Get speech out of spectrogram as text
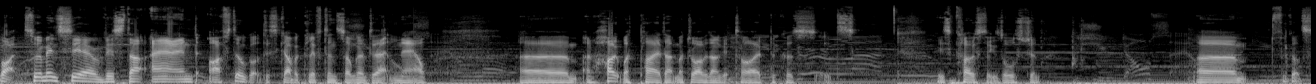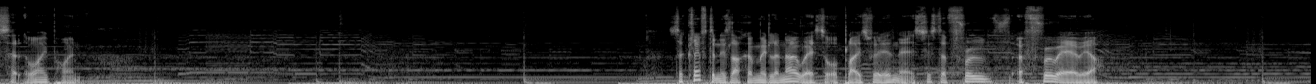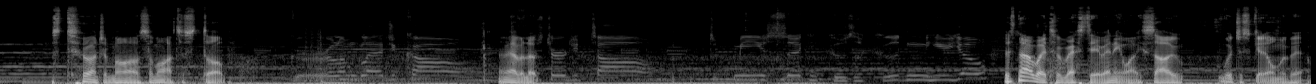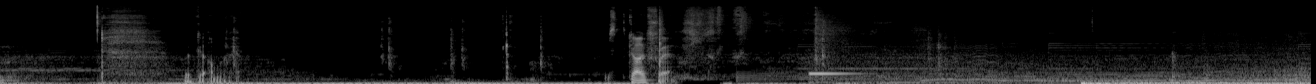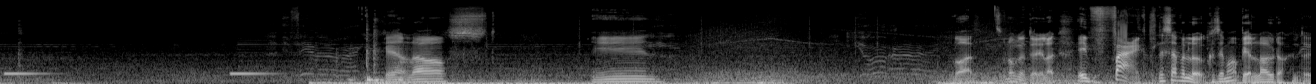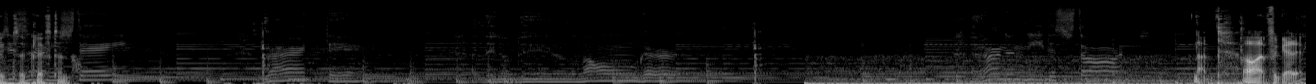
Right, so I'm in Sierra Vista and I've still got to discover Clifton, so I'm going to do that now. Um, and hope my player, don't, my driver don't get tired because it's he's close to exhaustion. Um, forgot to set the waypoint. So Clifton is like a middle of nowhere sort of place, really, isn't it? It's just a through a through area. It's 200 miles, so I might have to stop. Let me have a look. There's nowhere to rest here anyway, so we'll just get on with it. We'll get on with it. Let's go for it. Get lost in. Right, so I'm not going to do any load. In fact, let's have a look because there might be a load I can do to Clifton. No. Alright, forget it.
